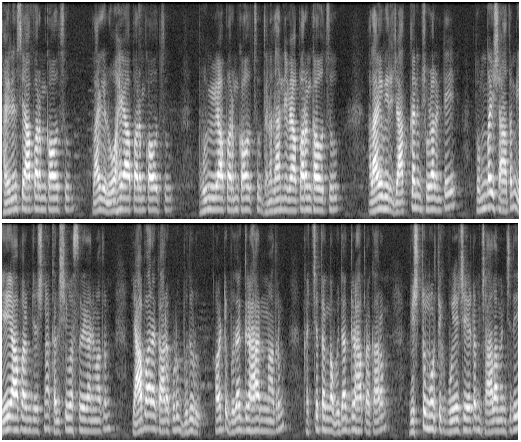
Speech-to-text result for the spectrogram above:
ఫైనాన్స్ వ్యాపారం కావచ్చు అలాగే లోహ వ్యాపారం కావచ్చు భూమి వ్యాపారం కావచ్చు ధనధాన్య వ్యాపారం కావచ్చు అలాగే వీరి జాతకానికి చూడాలంటే తొంభై శాతం ఏ వ్యాపారం చేసినా కలిసి వస్తుంది కానీ మాత్రం వ్యాపార కారకుడు బుధుడు. కాబట్టి బుధగ్రహాన్ని మాత్రం ఖచ్చితంగా బుధగ్రహ ప్రకారం విష్ణుమూర్తికి పూజ చేయటం చాలా మంచిది.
